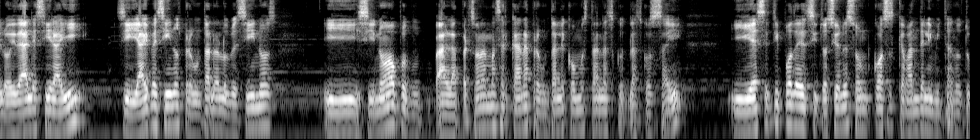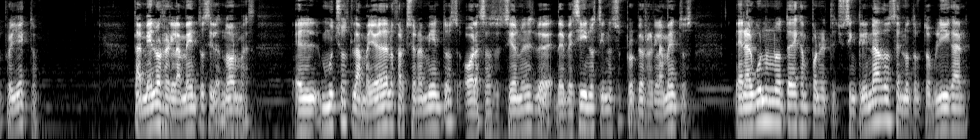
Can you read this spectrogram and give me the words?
lo ideal es ir ahí, si hay vecinos, preguntarle a los vecinos, y si no, pues a la persona más cercana preguntarle cómo están las, las cosas ahí. Y ese tipo de situaciones son cosas que van delimitando tu proyecto. También los reglamentos y las normas muchos, la mayoría de los fraccionamientos o las asociaciones de, vecinos tienen sus propios reglamentos. En algunos no te dejan poner techos inclinados, en otros te obligan,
